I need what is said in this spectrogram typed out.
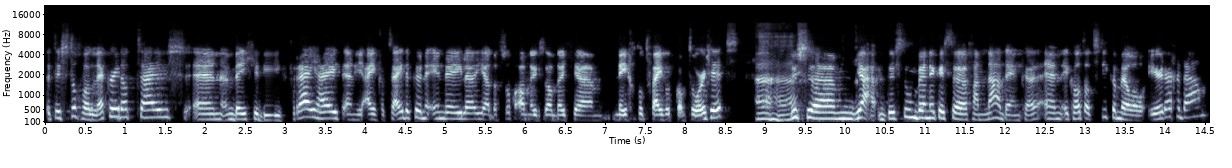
het is toch wel lekker dat thuis. En een beetje die vrijheid en je eigen tijden kunnen indelen. Ja, dat is toch anders dan dat je 9 tot 5 op kantoor zit. Dus um, ja, dus toen ben ik eens uh, gaan nadenken. En ik had dat stiekem wel al eerder gedaan.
